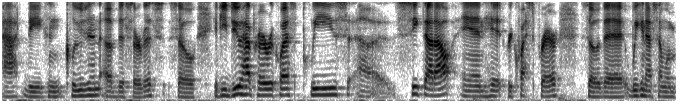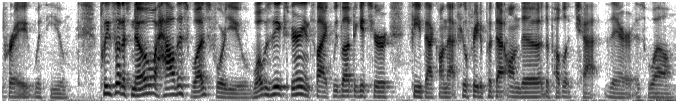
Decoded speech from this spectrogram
at the conclusion of this service. So if you do have prayer requests, please uh, seek that out and hit request prayer so that we can have someone pray with you. Please let us know how this was for you. What was the experience like? We'd love to get your feedback on that. Feel free to put that on the, the public chat there as well.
